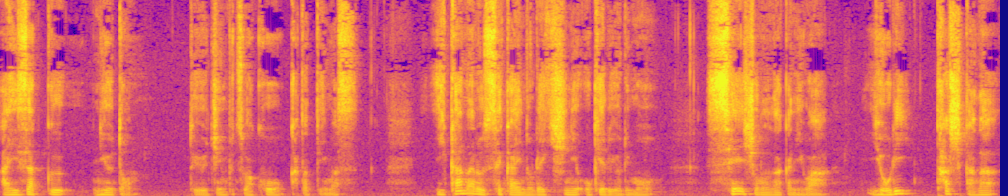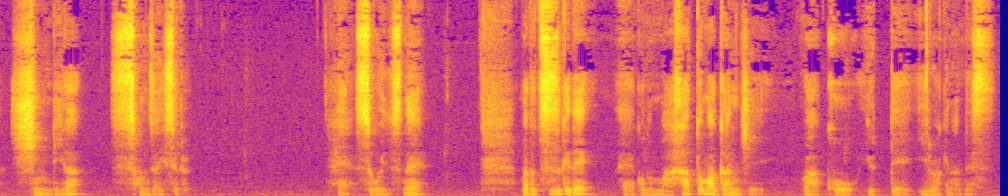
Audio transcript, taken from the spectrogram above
アイザック・ニュートンという人物はこう語っています。いかなる世界の歴史におけるよりも聖書の中にはより確かな真理が存在する。えすごいですね。また続けて、えこのマハトマ・ガンジーはこう言っているわけなんです。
